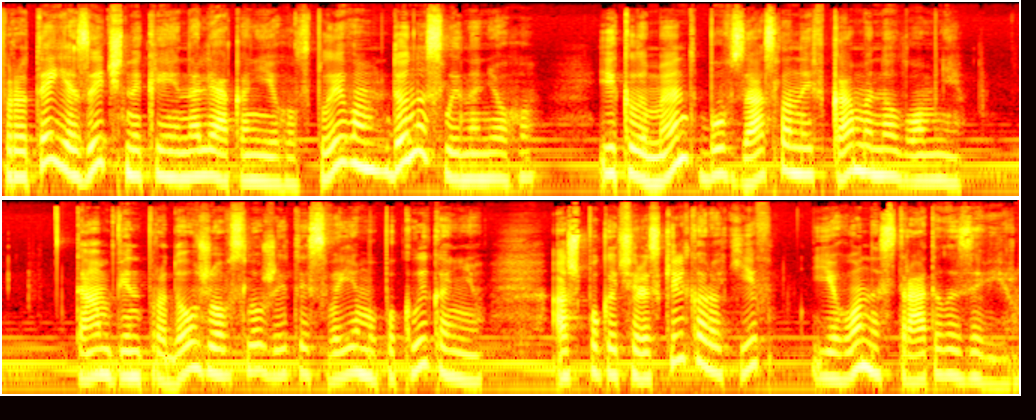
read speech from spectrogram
Проте язичники, налякані його впливом, донесли на нього, і Климент був засланий в каменоломні. Там він продовжував служити своєму покликанню, аж поки через кілька років його не стратили за віру.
